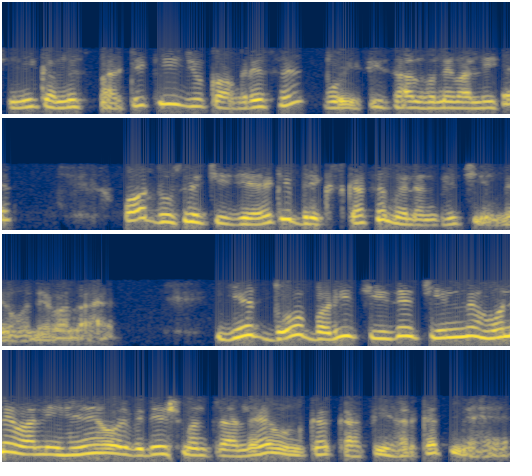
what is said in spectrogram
चीनी कम्युनिस्ट पार्टी की जो कांग्रेस है, वो इसी साल होने वाली है। और दूसरी चीज़ ये है कि ब्रिक्स का सम्मेलन भी चीन में होने वाला है। ये दो बड़ी चीज़ें चीन में होने वाली हैं और विदेश मंत्रालय उनका काफ़ी हरकत में है।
